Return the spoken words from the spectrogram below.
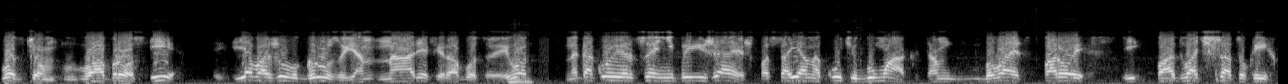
Вот в чем вопрос. И я вожу грузы, я на Арефе работаю. И mm. вот на какой РЦ не приезжаешь, постоянно куча бумаг. Там бывает порой и по два часа только их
